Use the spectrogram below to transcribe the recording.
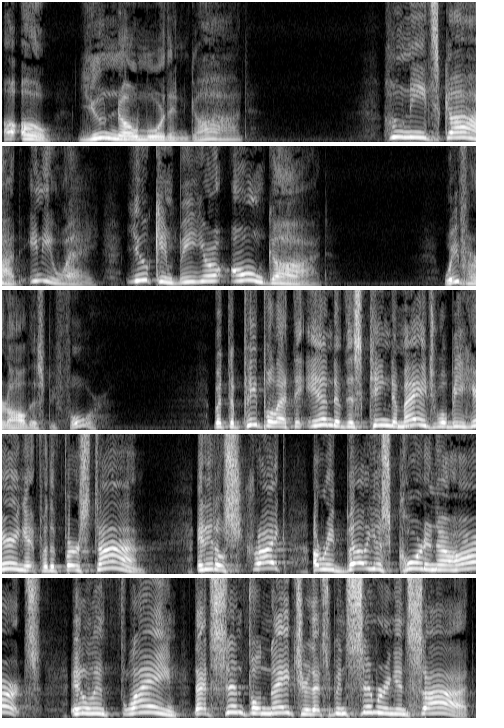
oh, you know more than God. Who needs God anyway? You can be your own God. We've heard all this before. But the people at the end of this kingdom age will be hearing it for the first time. And it'll strike a rebellious chord in their hearts. It'll inflame that sinful nature that's been simmering inside.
